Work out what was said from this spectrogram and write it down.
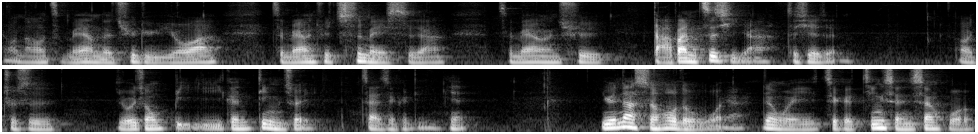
然后怎么样的去旅游啊，怎么样去吃美食啊。怎么样去打扮自己啊？这些人，啊，就是有一种鄙夷跟定罪在这个里面。因为那时候的我呀，认为这个精神生活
